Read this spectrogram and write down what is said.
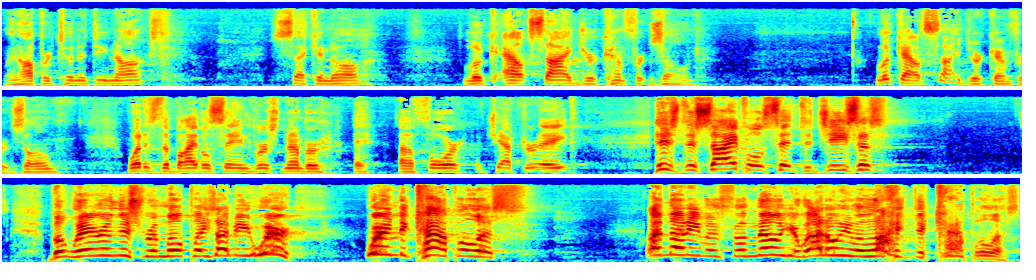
When opportunity knocks, second all, look outside your comfort zone. Look outside your comfort zone. What does the Bible say in verse number eh, uh, 4 chapter 8? His disciples said to Jesus, But we're in this remote place. I mean, we're, we're in Decapolis. I'm not even familiar. I don't even like Decapolis.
